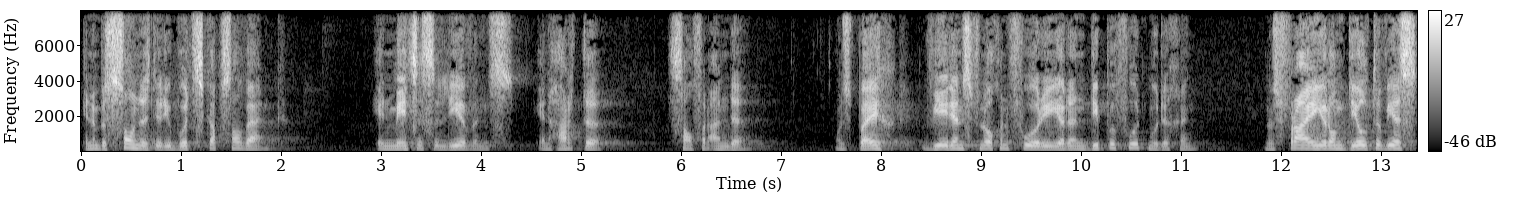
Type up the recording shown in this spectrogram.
en in besonder deur die boodskap sal werk en mense se lewens en harte sal verander. Ons buig weer eens vanoggend voor U Here in diepe voortmoediging. En ons vra U Here om deel te wees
